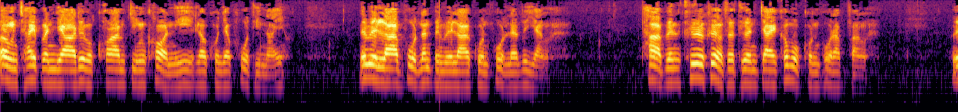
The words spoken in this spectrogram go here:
ต้องใช้ปัญญาด้วยว่าความจริงข้อนี้เราควรจะพูดที่ไหนและเวลาพูดนั้นเป็นเวลาควรพูดแล้วหรือยัง ถ้าเป็นเครื่องเครื่องสะเทือนใจเขาบุคคลผู้รับฟัง เว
